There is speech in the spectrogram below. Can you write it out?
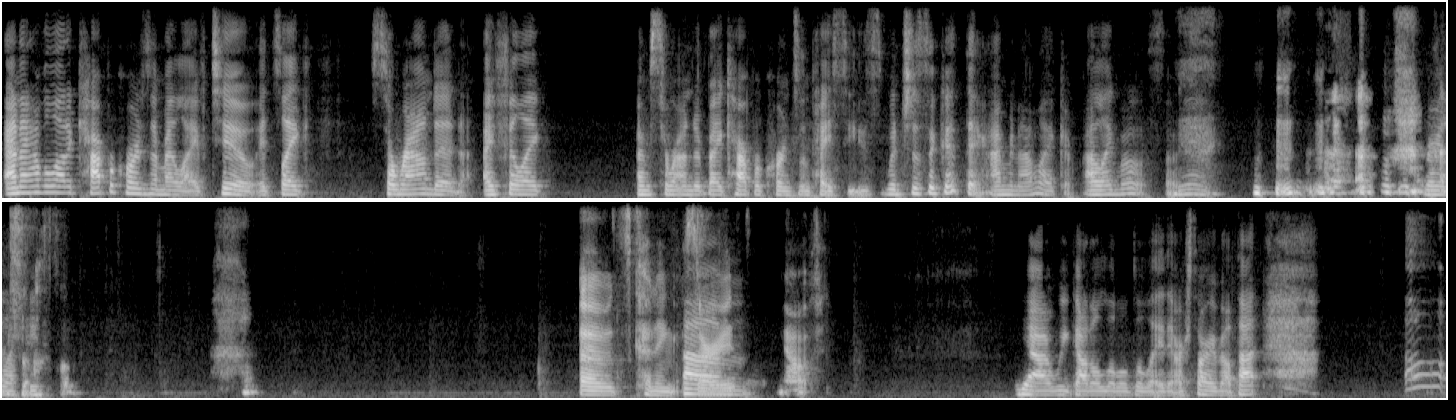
and I have a lot of Capricorns in my life too. It's like surrounded. I feel like I'm surrounded by Capricorns and Pisces, which is a good thing. I mean, I like it. I like both. So yeah, very That's lucky. awesome. Oh, it's cutting. Sorry. Um, out. Yeah, we got a little delay there. Sorry about that. Oh.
